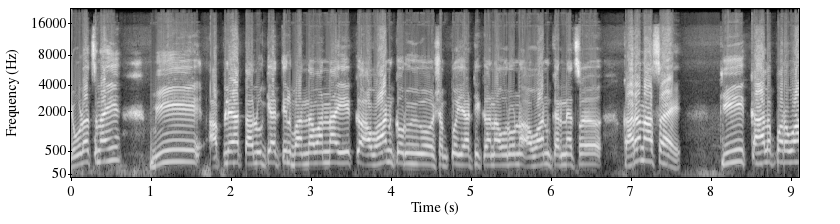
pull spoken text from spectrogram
एवढंच नाही मी आपल्या तालुक्यातील बांधवांना एक आवाहन करू शकतो या ठिकाणावरून. आवाहन करण्याचं कारण असं आहे की काल परवा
